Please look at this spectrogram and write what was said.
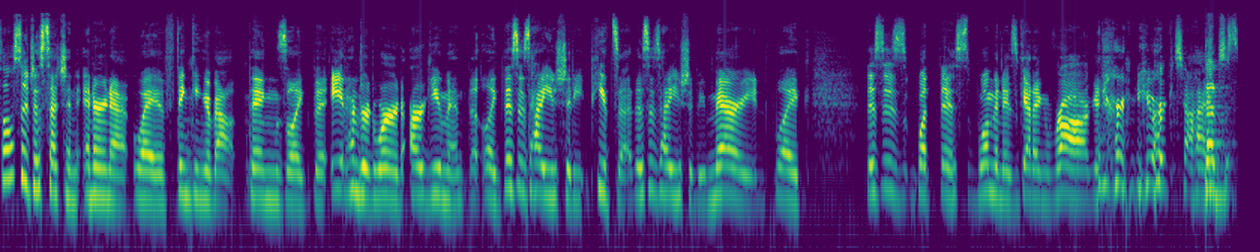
It's also just such an internet way of thinking about things like the 800 word argument that, like, this is how you should eat pizza. This is how you should be married. Like, this is what this woman is getting wrong in her New York Times. That's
